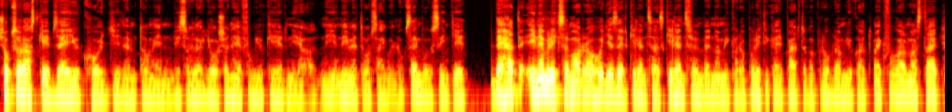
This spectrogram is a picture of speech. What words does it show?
Sokszor azt képzeljük, hogy nem tudom én, viszonylag gyorsan el fogjuk érni a Németország vagy Luxemburg szintjét, de hát én emlékszem arra, hogy 1990-ben, amikor a politikai pártok a programjukat megfogalmazták,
